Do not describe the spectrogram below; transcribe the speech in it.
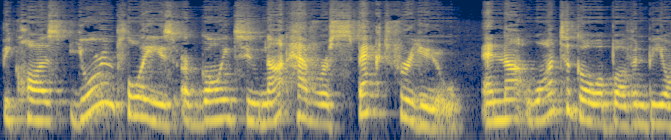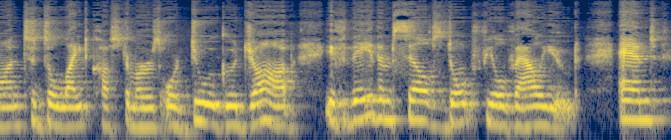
Because your employees are going to not have respect for you and not want to go above and beyond to delight customers or do a good job if they themselves don't feel valued. And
